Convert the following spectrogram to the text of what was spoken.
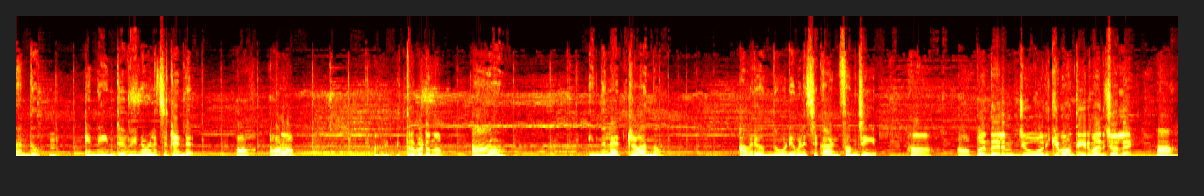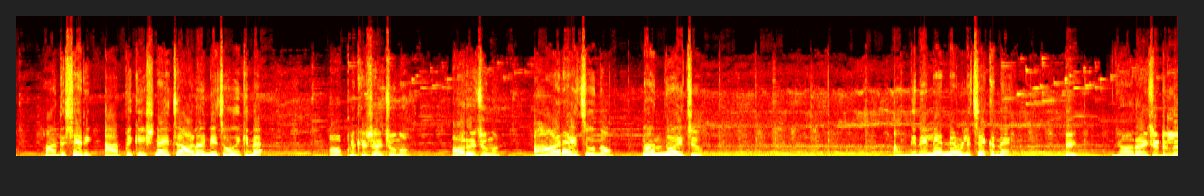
നന്ദു എന്നെ ഇന്റർവ്യൂവിന് വിളിച്ചിട്ടുണ്ട്. ആണോ? ഇത്ര പെട്ടെന്നോ? ആ ഇന്ന് ലെറ്റർ വന്നു. അവരൊന്നുകൂടി വിളിച്ച് കൺഫേം ചെയ്യും. അപ്പൊ എന്തായാലും ജോലിക്ക് പോകാൻ തീരുമാനിച്ചു അല്ലേ? ആ അത് ശരി. ആപ്ലിക്കേഷൻ അയച്ച ആൾ തന്നെ ചോദിക്കുന്നേ. ആപ്ലിക്കേഷൻ അയച്ചു ആരയച്ചു ആരയച്ചു എന്നോ നന്ദു അയച്ചു. അങ്ങനെയല്ലേ എന്നെ വിളിച്ചേക്കുന്നേ? ഞാൻ അയച്ചിട്ടില്ല.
